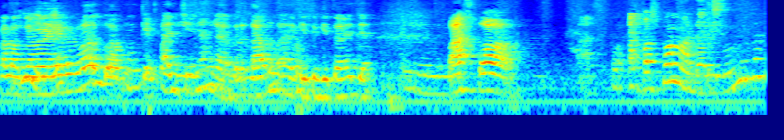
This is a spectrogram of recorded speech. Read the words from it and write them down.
Kalau gak Iya. WFH, gue mungkin pancinya nggak bertambah gitu-gitu aja. Iya. Paspor. paspor eh paspor mah dari dulu lah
